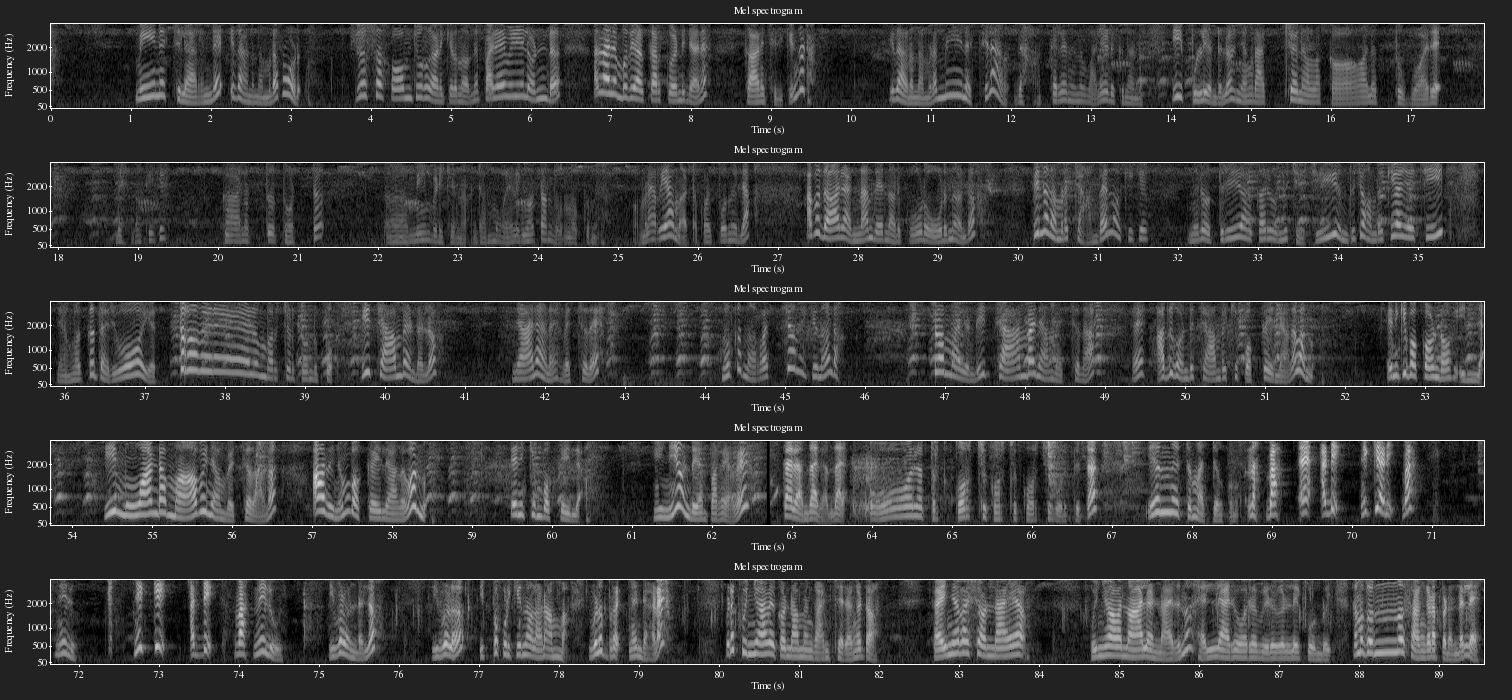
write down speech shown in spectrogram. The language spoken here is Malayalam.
മീനച്ചിലാറിന്റെ ഇതാണ് നമ്മുടെ റോഡ്. ദിവസം ഹോം ടൂർ കാണിക്കണം എന്ന് പറഞ്ഞു പഴയ വീഡിയോയിലുണ്ട് എന്നാലും പുതിയ ആൾക്കാർക്ക് വേണ്ടി ഞാൻ കാണിച്ചിരിക്കും കേട്ടോ. ഇതാണ് നമ്മുടെ മീനച്ചിലാറ് ഇത് അക്കരെ നിന്ന് വലയെടുക്കുന്നുണ്ട് ഈ പുള്ളി ഉണ്ടല്ലോ ഞങ്ങളുടെ അച്ഛനുള്ള കാലത്ത് വരെ. നോക്കിക്കേ. കാലത്ത് തൊട്ട് മീൻ പിടിക്കുന്ന. എന്റെ അമ്മ അയാൾ ഇങ്ങോട്ടാന്ന് തോന്നുന്നു നോക്കുന്നത് നമ്മളെ അറിയാവുന്ന കേട്ടോ കുഴപ്പമൊന്നുമില്ല. അപ്പോൾ ഇതാ രണ്ടാം തേ നടുക്കൂടെ ഓടുന്നുണ്ടോ. പിന്നെ നമ്മുടെ ചാമ്പയെ നോക്കിക്കേ. ഇന്നലെ ഒത്തിരി ആൾക്കാർ പറഞ്ഞു ചേച്ചി എന്ത് ചാമ്പയ്ക്കാ ചേച്ചി? ഞങ്ങൾക്ക് തരുമോ എത്ര വേണേലും പറിച്ചെടുത്തോണ്ട് ഇപ്പോൾ ഈ ചാമ്പ ഉണ്ടല്ലോ ഞാനാണ് വെച്ചതേ. നോക്ക് നിറച്ചാ നിൽക്കുന്നുണ്ടോ ഇഷ്ടംമാരുണ്ട് ഈ ചാമ്പ ഞാൻ വെച്ചതാ. ഏ അതുകൊണ്ട് ചാമ്പയ്ക്ക് പൊക്കയില്ലാതെ വന്നു. എനിക്ക് പൊക്കമുണ്ടോ? ഇല്ല. ഈ മൂവാണ്ട മാവ് ഞാൻ വെച്ചതാണ്. അതിനും പൊക്കയില്ലാതെ വന്നു. എനിക്കും പൊക്കയില്ല. ഇനിയുണ്ട് ഞാൻ പറയാവേ. തരാം തരാം തരാം. ഓരോരുത്തർക്ക് കുറച്ച് കുറച്ച് കുറച്ച് കൊടുത്തിട്ട് എന്നിട്ട് മറ്റേ എന്നാ ബാ. ഏ അടി. നിക്കി അടി. ബാ. നീലു. നിക്കി അടി. വാ നീലു. ഇവളുണ്ടല്ലോ. ഇവൾ ഇപ്പം കുടിക്കുന്നവളാണ് അമ്മ. ഇവൾ പ്രഗ്നന്റ് ആണേ. ഇവിടെ കുഞ്ഞാവെ കൊണ്ടാമ്മൻ കാണിച്ചു തരാം കേട്ടോ. കഴിഞ്ഞ പ്രാവശ്യം ഉണ്ടായ കുഞ്ഞാവ നാലെണ്ണമായിരുന്നു എല്ലാവരും ഓരോ വീടുകളിലേക്ക് കൊണ്ടുപോയി. നമുക്കൊന്നും സങ്കടപ്പെടണ്ടല്ലേ?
